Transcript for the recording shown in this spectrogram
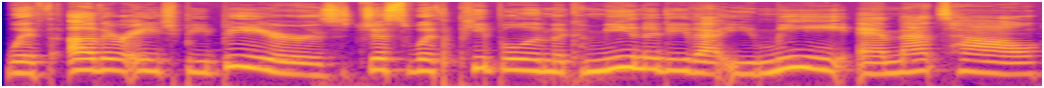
with other HBBers, just with people in the community that you meet. And that's how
